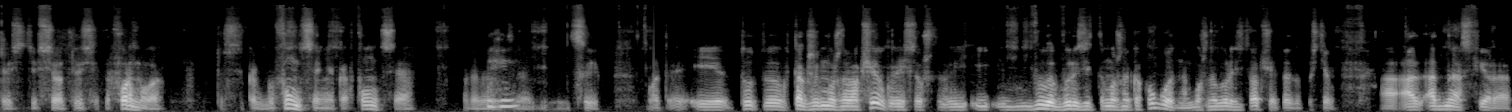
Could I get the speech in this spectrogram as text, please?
То есть и все, то есть это формула, то есть как бы функция некая, функция, вот это, угу. ци. Вот. Э, и тут э, также можно вообще, если уж выразить это можно как угодно, можно выразить вообще, это, допустим, а, а, одна сфера,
